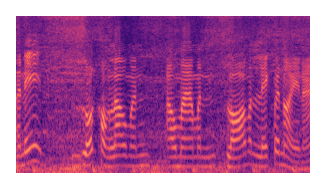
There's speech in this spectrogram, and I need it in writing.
อันนี้รถของเรามันเอามามันล้อมันเล็กไปหน่อยนะ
